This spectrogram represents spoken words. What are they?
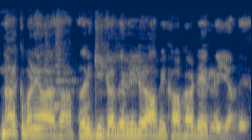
ਨਰਕ ਬਣਿਆ ਹੋਇਆ ਸਾਰਾ ਪਤਾ ਨਹੀਂ ਕੀ ਕਰਦੇ, ਲੀਡਰ ਆਪ ਹੀ ਖਾ ਖਾ ਢੇਰ ਲਈ ਜਾਂਦੇ ਆ।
